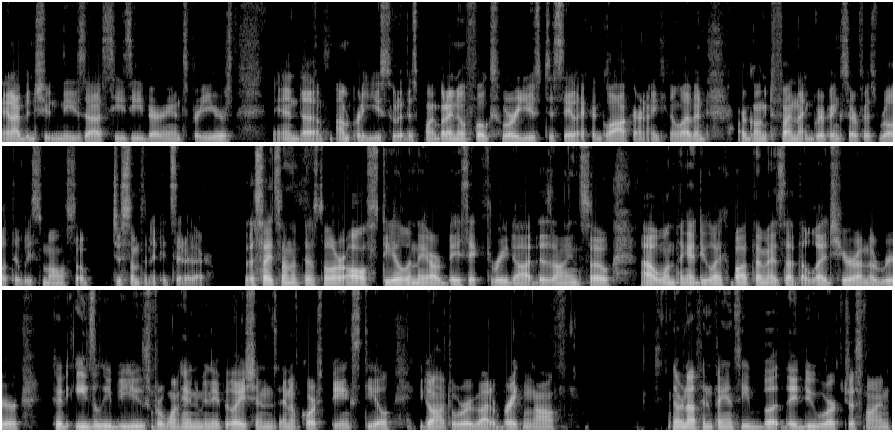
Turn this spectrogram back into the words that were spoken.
And I've been shooting these uh, CZ variants for years, and uh, I'm pretty used to it at this point. But I know folks who are used to say like a Glock or a 1911 are going to find that gripping surface relatively small. So just something to consider there. The sights on the pistol are all steel and they are basic three dot design. So uh, one thing I do like about them is that the ledge here on the rear could easily be used for one-handed manipulations and of course being steel, you don't have to worry about it breaking off. They're nothing fancy, but they do work just fine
